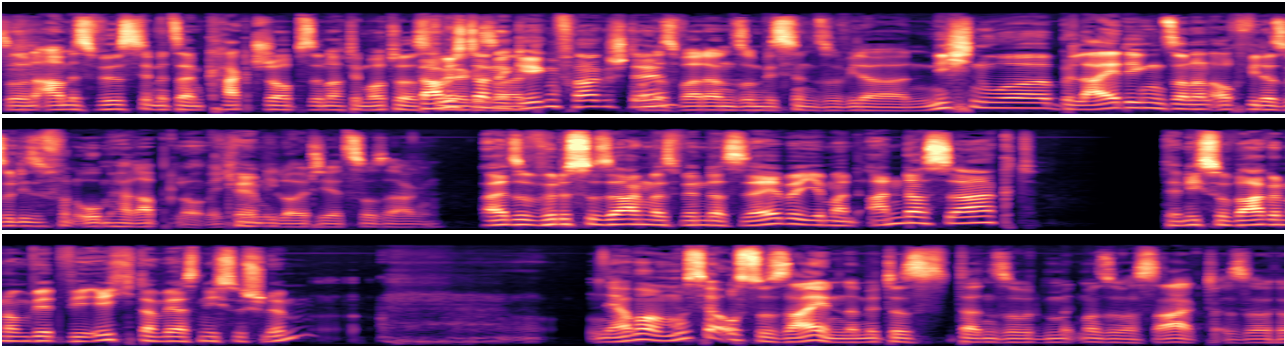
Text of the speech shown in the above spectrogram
So ein armes Würstchen mit seinem Kackjob, so nach dem Motto. Darf ich ja da eine. Gegenfrage Und stellen? das war dann so ein bisschen so wieder nicht nur beleidigend, sondern auch wieder so dieses von oben herab, glaube ich, Okay. wenn die Leute jetzt so sagen. Also würdest du sagen, dass wenn dasselbe jemand anders sagt, der nicht so wahrgenommen wird wie ich, dann wäre es nicht so schlimm? Ja, aber man muss ja auch so sein, damit das dann so, damit man sowas sagt. Also,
